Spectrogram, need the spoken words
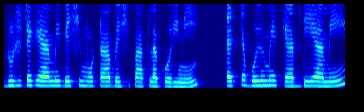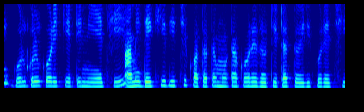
রুটিটাকে আমি বেশি মোটা, বেশি পাতলা করিনি। একটা বয়ুমের ক্যাপ দিয়ে আমি গোল গোল করে কেটে নিয়েছি। আমি দেখিয়ে দিচ্ছি কতটা মোটা করে রুটিটা তৈরি করেছি।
